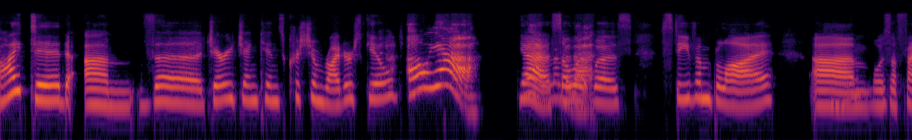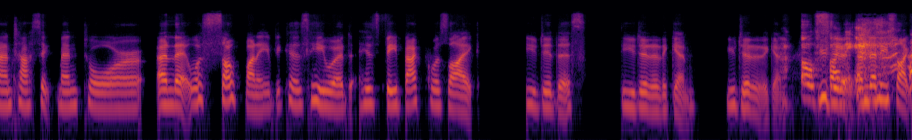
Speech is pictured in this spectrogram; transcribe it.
I did um the jerry jenkins christian writers guild. Oh yeah, Yeah, yeah so remember it was stephen bly um was a fantastic mentor and it was so funny because he would his feedback was like you did this. You did it again. You did it again. Oh you funny. did it. and then he's like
